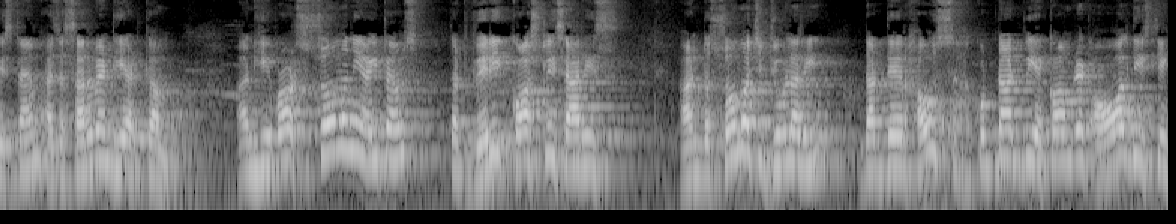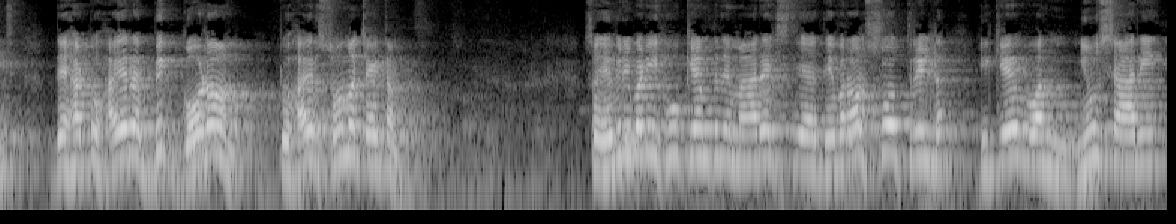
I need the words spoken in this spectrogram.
this time as a servant he had come and he brought so many items that very costly saris and so much jewelry that their house could not be accommodate all these things they had to hire a big godown to hire so much item so everybody who came to the marriage, they, they were all so thrilled. He gave one new sari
